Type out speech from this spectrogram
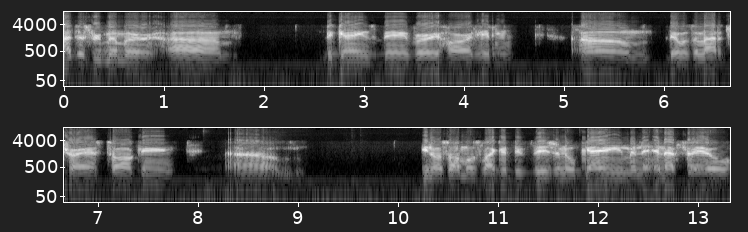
I just remember um, the games being very hard hitting. Um, there was a lot of trash talking. Um, you know, it's almost like a divisional game in the NFL.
